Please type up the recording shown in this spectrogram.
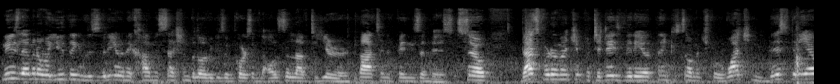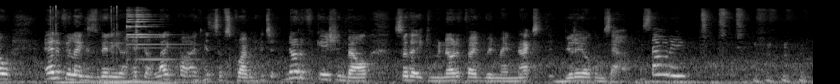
please let me know what you think of this video in the comment section below because, of course, I'd also love to hear your thoughts and opinions on this. So, that's pretty much it for today's video. Thank you so much for watching this video. And if you like this video, hit that like button, hit subscribe, and hit the notification bell so that you can be notified when my next video comes out. Saudi!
